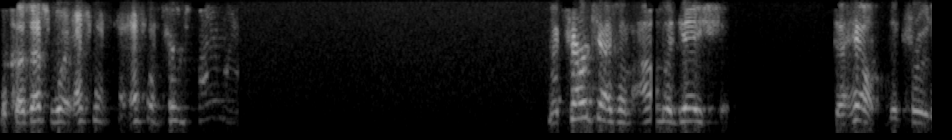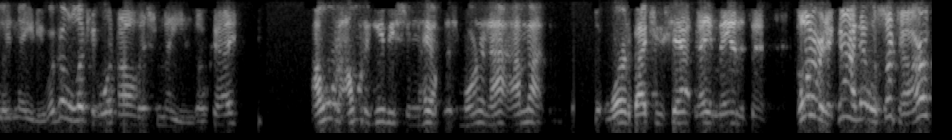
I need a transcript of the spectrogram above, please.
Because that's what that's what that's what church family. The church has an obligation to help the truly needy. We're going to look at what all this means. Okay. I want I want to give you some help this morning. I, I'm not worried about you shouting "Amen" and saying, "Glory to God." That was such a earth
